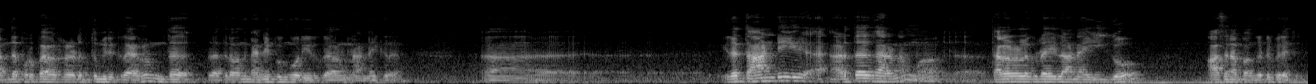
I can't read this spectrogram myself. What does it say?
அந்த பொறுப்பை அவர்கள் எடுத்தும் இருக்கிறார்கள். இந்த இடத்துல வந்து மன்னிப்பும் கோரி இருக்கிறார்கள் நான் நினைக்கிறேன். இதை தாண்டி அடுத்த காரணம் தலைவர்களுக்கு இடையிலான ஈகோ ஆசன பங்கிட்டு பிரச்சனை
